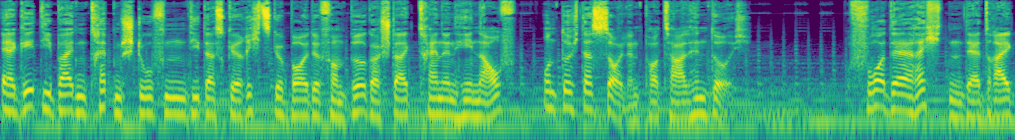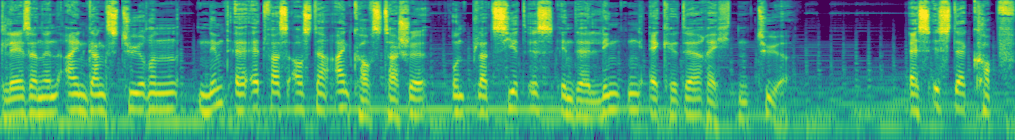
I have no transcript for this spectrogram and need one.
Er geht die beiden Treppenstufen, die das Gerichtsgebäude vom Bürgersteig trennen, hinauf und durch das Säulenportal hindurch. Vor der rechten der drei gläsernen Eingangstüren nimmt er etwas aus der Einkaufstasche und platziert es in der linken Ecke der rechten Tür. Es ist der Kopf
